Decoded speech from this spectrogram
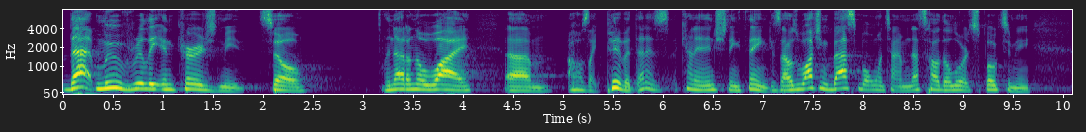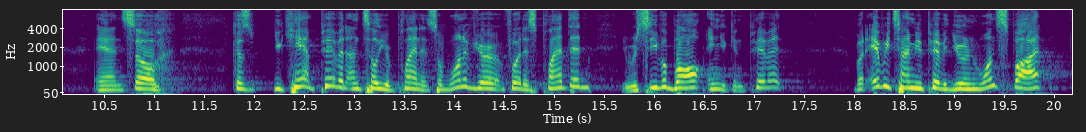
That move really encouraged me. So, and I don't know why. Um, I was like, pivot. That is kind of an interesting thing because I was watching basketball one time, and that's how the Lord spoke to me. And so because you can't pivot until you're planted. So one of your foot is planted, you receive a ball, and you can pivot. But every time you pivot, you're in one spot,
